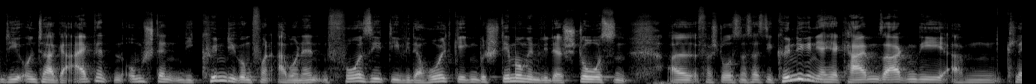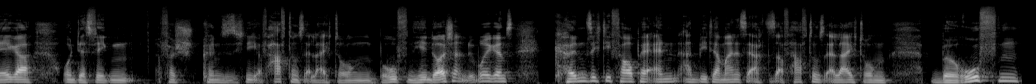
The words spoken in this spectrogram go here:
die unter geeigneten Umständen die Kündigung von Abonnenten vorsieht, die wiederholt gegen Bestimmungen widerstoßen, äh, verstoßen. Das heißt, die kündigen ja hier keinem, sagen die ähm, Kläger und deswegen können sie sich nicht auf Haftungserleichterungen berufen. Hier in Deutschland übrigens können sich die VPN-Anbieter meines Erachtens auf Haftungserleichterungen berufen.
